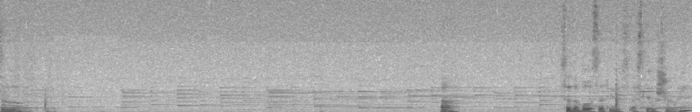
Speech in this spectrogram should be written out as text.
So ah, so the boats are still, are still showing.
